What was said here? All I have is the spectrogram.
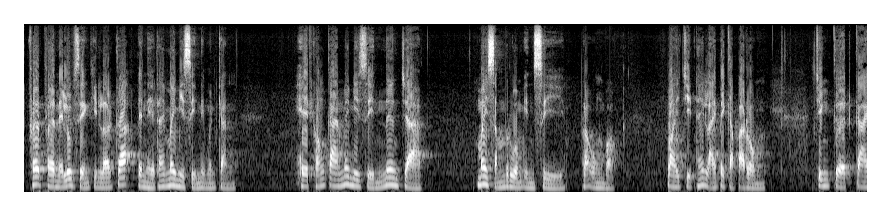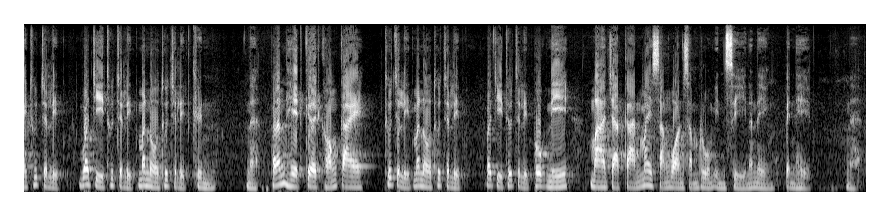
เพลิดเพลินในรูปเสียงกินรสก็เป็นเหตุให้ไม่มีศีลอีกเหมือนกัน เหตุของการไม่มีศีลเนื่องจากไม่สำรวมอินทรีย์ พระองค์บอก ปล่อยจิตให้ไหลไปกับอารมณ์ จึงเกิดกายทุจริต วจีทุจริต มโนทุจริตขึ้นนะเพราะฉะนั้นเหตุเกิดของกายทุจริต มโนทุจริตวจีทุจริตพวกนี้มาจากการไม่สังวรสำรวมอินทรีย์นั่นเองเป็นเหตุนะ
